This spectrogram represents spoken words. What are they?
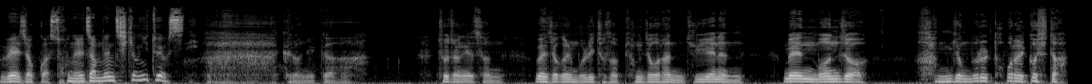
외적과 손을 잡는 지경이 되었으니. 아, 그러니까. 조정에선 외적을 물리쳐서 평정을 한 뒤에는 맨 먼저 함경도를 토벌할 것이다.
